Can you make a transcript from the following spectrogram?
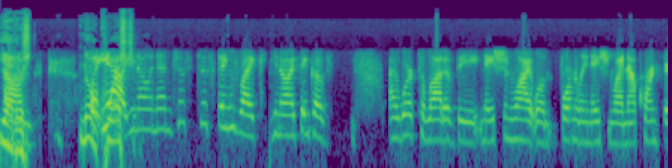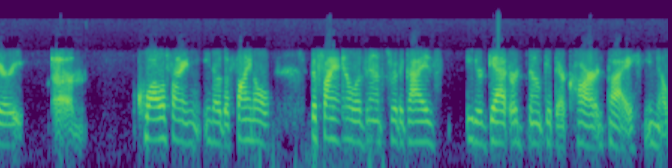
yeah, um, there's no but question. yeah, you know, and then just just things like you know, I think of I worked a lot of the nationwide, well, formerly nationwide, now Korn Ferry, um, qualifying. You know, the final the final events where the guys either get or don't get their card by you know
